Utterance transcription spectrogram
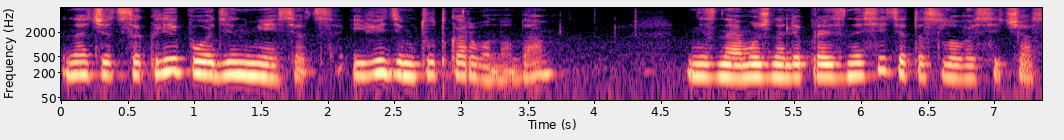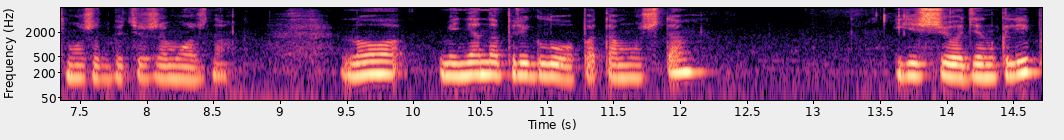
Значит, клипу один месяц. И видим тут корону, да? Не знаю, можно ли произносить это слово сейчас, может быть, уже можно. Но меня напрягло, потому что еще один клип.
